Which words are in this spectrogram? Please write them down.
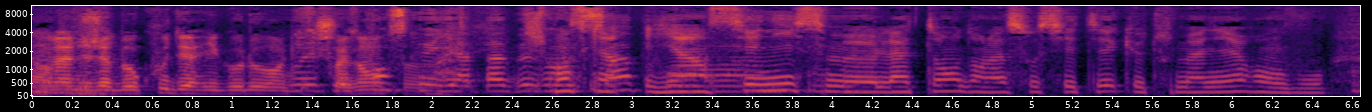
On a déjà beaucoup des rigolos hein, qui Oui, se je présentent. pense qu'il n'y a pas Je besoin pense de qu'il y a, ça. il y a un cynisme latent dans la société que de toute manière on vous, Mm.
